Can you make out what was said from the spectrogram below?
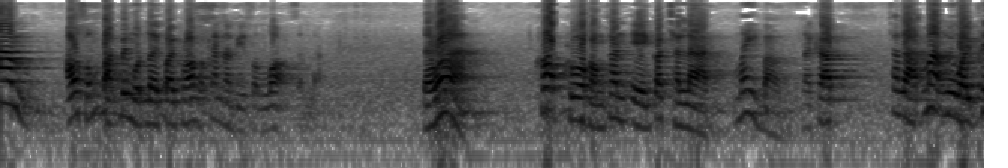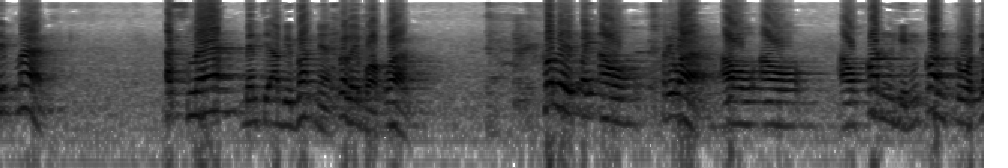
าม เอาสมบัติไปหมดเลยไปพร้อมกับท่านนาบีสุลต่านสัลลัมแต่ว่าครอบครัวของท่านเองก็ฉลาดไม่เบานะครับ ฉลาดมากมีไหวพริบมาก อัสมาเบนติอาบิบักเนี่ยก็เลยบอกว่าก็เลยไปเอาเรียกว่าเอาเอาเอาก้อนหินก้อนกรวดเ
